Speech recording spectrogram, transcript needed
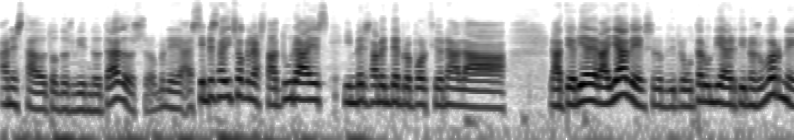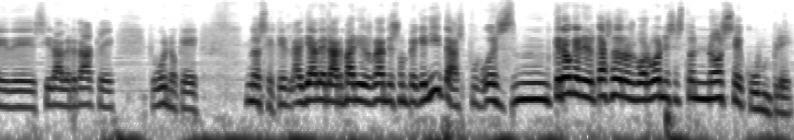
han estado todos bien dotados. Hombre, siempre se ha dicho que la estatura es inversamente proporcional a la teoría de la llave. Se lo preguntaron un día a Bertino Osborne de si era verdad que, que, bueno, que no sé, que la llave del armario es grande, son pequeñitas. Pues mm, creo que en el caso de los Borbones esto no se cumple.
